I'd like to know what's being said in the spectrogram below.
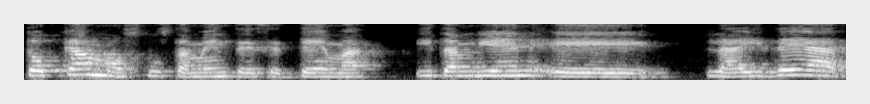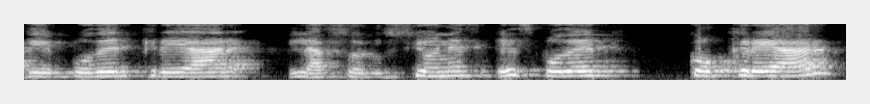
Tocamos justamente ese tema y también eh, la idea de poder crear las soluciones es poder co-crear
